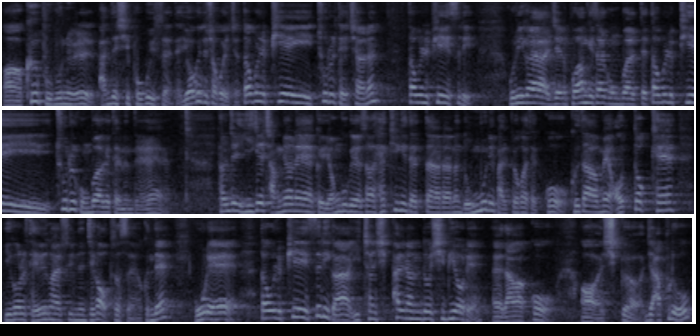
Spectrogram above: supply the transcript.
어, 그 부분을 반드시 보고 있어야 돼. 여기도 적어 있죠. WPA2를 대체하는 WPA3. 우리가 이제는 보안기사를 공부할 때 WPA2를 공부하게 되는데, 현재 이게 작년에 그 영국에서 해킹이 됐다라는 논문이 발표가 됐고 그 다음에 어떻게 이걸 대응할 수 있는지가 없었어요. 근데 올해 WPA3가 2018년도 12월에 나왔고 어, 시- 그 이제 앞으로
